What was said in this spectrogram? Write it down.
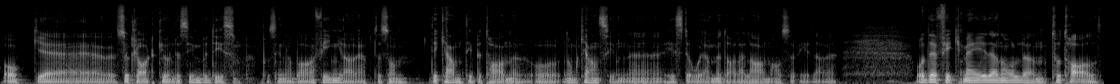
och eh, såklart kunde sin buddhism på sina bara fingrar eftersom de kan tibetaner och de kan sin eh, historia med Dalai Lama och så vidare. Och det fick mig i den åldern totalt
